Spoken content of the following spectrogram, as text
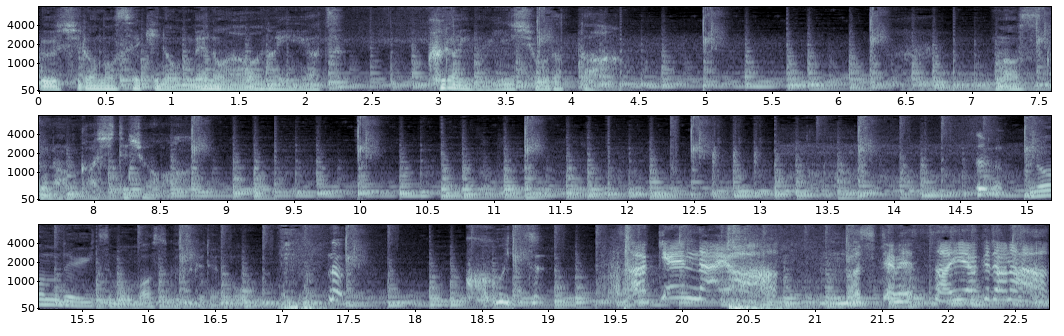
後ろの席の目の合わないやつくらいの印象だった。マスクなんかしてちゃ。なんでいつもマスクつけてんの？なこいつざけんなよ！マジてめえ最悪だな！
